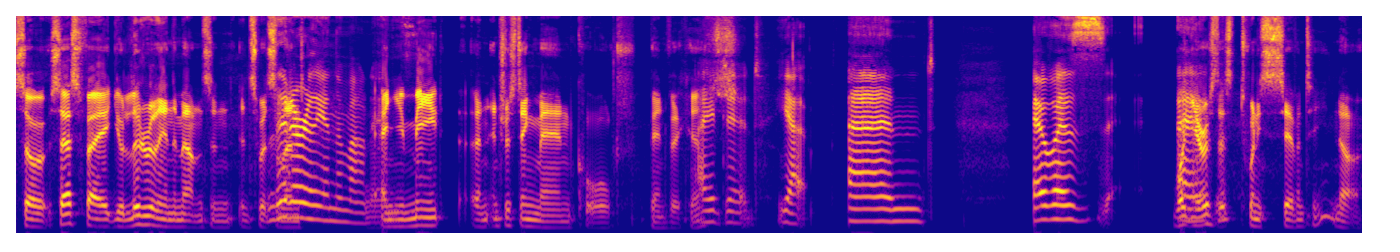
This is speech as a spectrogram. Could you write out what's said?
So Sesfe, you're literally in the mountains in, in Switzerland, Literally in the mountains. and you meet an interesting man called Ben Vickers. I did, yeah. And it was, What year is this? 2017? No,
